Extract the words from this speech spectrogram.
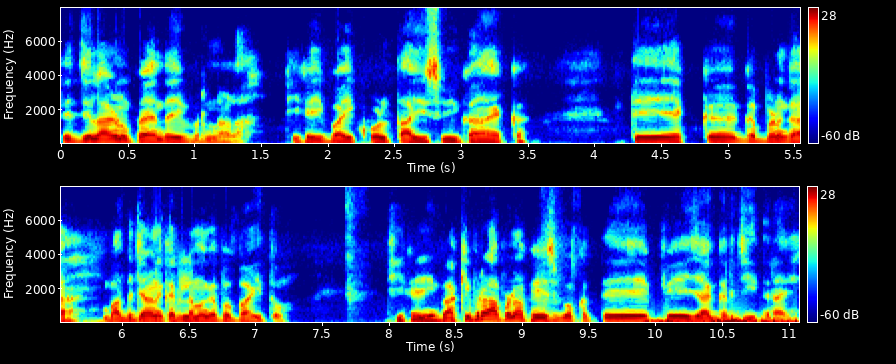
ਤੇ ਜ਼ਿਲ੍ਹਾ ਨੂੰ ਪੈਂਦਾ ਜੀ ਬਰਨਾਲਾ। ਠੀਕ ਹੈ ਜੀ, ਬਾਈ ਕੋਲ ਤਾਜੀ ਸੂਈ ਗਾਂ ਇੱਕ ਤੇ ਇੱਕ ਗੱਬਣ ਗਾਂ। ਵੱਧ ਜਾਣਕਾਰੀ ਲਵਾਂਗੇ ਆਪਾਂ ਬਾਈ ਤੋਂ। ਠੀਕ ਹੈ ਜੀ, ਬਾਕੀ ਭਰਾ ਆਪਣਾ ਫੇਸਬੁੱਕ ਤੇ ਪੇਜ ਆ ਗੁਰਜੀਤ ਰਾਏ।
